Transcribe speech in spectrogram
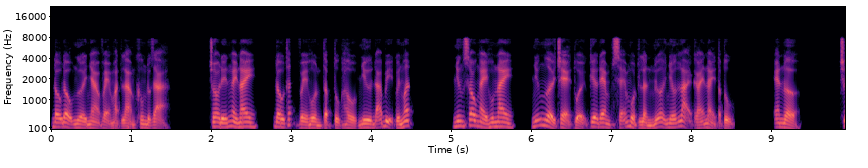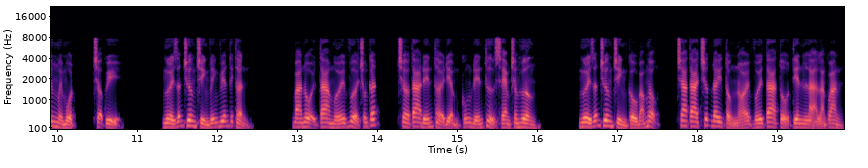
Đậu đậu người nhà vẻ mặt làm không được giả cho đến ngày nay, đầu thất về hồn tập tục hầu như đã bị quên mất. Nhưng sau ngày hôm nay, những người trẻ tuổi kia đem sẽ một lần nữa nhớ lại cái này tập tục. N. Chương mười một chợ quỷ. Người dẫn chương trình vĩnh viễn tích thần. Bà nội ta mới vừa trôn cất, chờ ta đến thời điểm cũng đến thử xem châm hương. Người dẫn chương trình cầu báo ngộng, cha ta trước đây tổng nói với ta tổ tiên là lạc quan.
